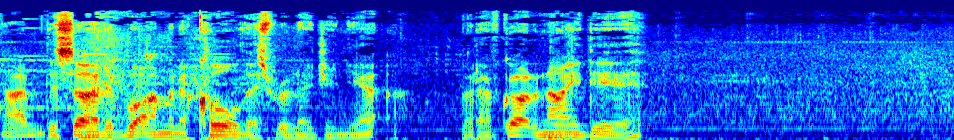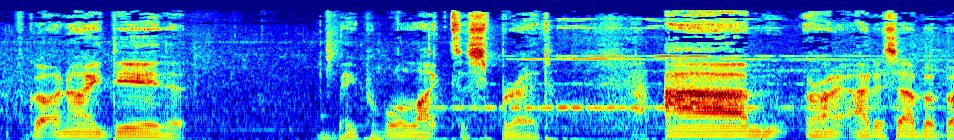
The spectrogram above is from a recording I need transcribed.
I haven't decided what I'm going to call this religion yet, but I've got an idea. I've got an idea that people will like to spread. Um, right, Addis Ababa.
